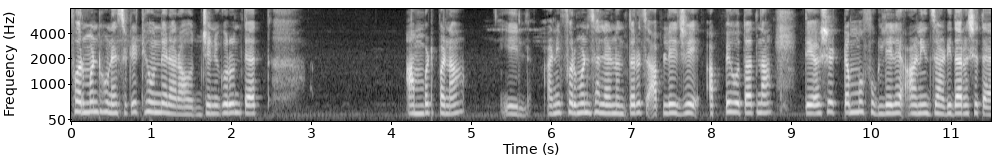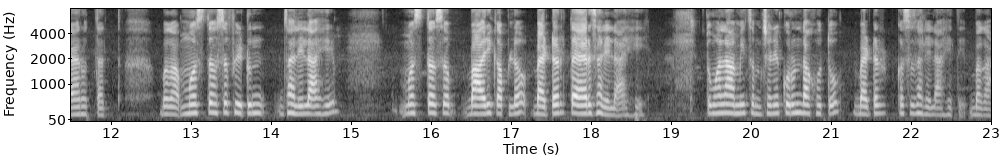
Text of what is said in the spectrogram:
फर्मंट होण्यासाठी ठेवून देणार आहोत जेणेकरून त्यात आंबटपणा येईल. आणि फर्मंट झाल्यानंतरच आपले जे आप्पे होतात ना ते असे टम्म फुगलेले आणि जाडीदार असे तयार होतात. बघा मस्त असं फेटून झालेलं आहे. मस्त असं बारीक आपलं बॅटर तयार झालेलं आहे. तुम्हाला आम्ही चमच्याने करून दाखवतो बॅटर कसं झालेलं आहे ते. बघा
